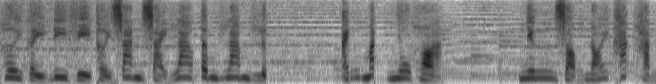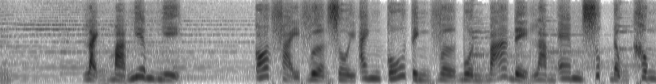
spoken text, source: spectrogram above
hơi gầy đi vì thời gian dài lao tâm lam lực. Ánh mắt nhô hòa. Nhưng giọng nói khác hẳn. Lạnh mà nghiêm nghị. Có phải vừa rồi anh cố tình vờ buồn bã để làm em xúc động không?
